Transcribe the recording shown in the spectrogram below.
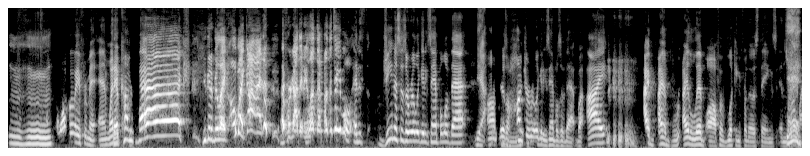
hmm Walk away from it, and when Yep. it comes back, you're gonna be like, "Oh my god, I forgot that he left that on the table." And it's, Jeanist is a really good example of that. Yeah. Um, there's a Mhm. hundred really good examples of that, but I, I, I, I live off of looking for those things in like, Yeah. my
